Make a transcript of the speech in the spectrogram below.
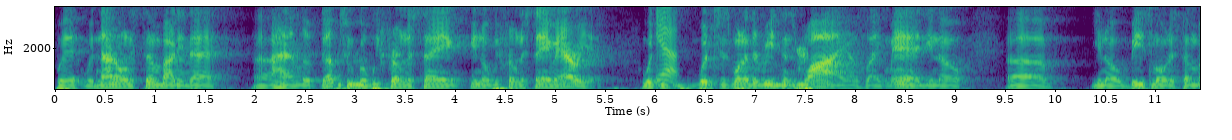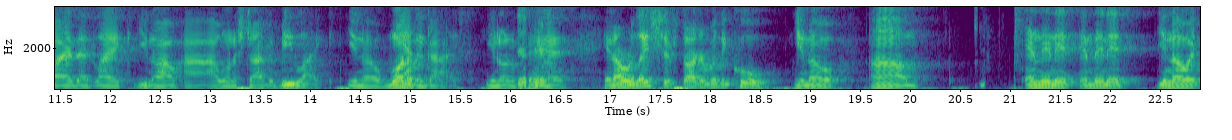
with, with not only somebody that uh, I had looked up to, but we from the same, you know, we from the same area, which yeah. is which is one of the reasons why I was like, man, you know, uh, you know, Beast Mode is somebody that like, you know, I, I want to strive to be like, you know, one yeah. of the guys, you know what I'm yeah. saying? And our relationship started really cool, you know, um, and then it, and then it, you know, it,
